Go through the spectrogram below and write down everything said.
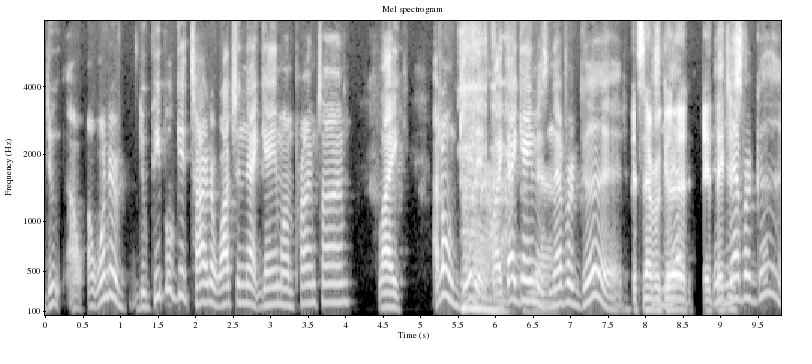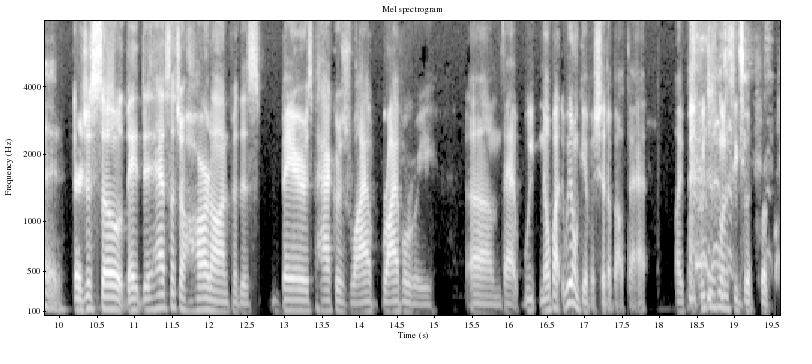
do I, I, wonder do people get tired of watching that game on prime time? Like, I don't get it. Like that game yeah. is never good. It's never it's good. Never, they, they just, never good. They're just so they, they have such a hard on for this Bears Packers rivalry um, that we nobody we don't give a shit about that. Like we just want to see good football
